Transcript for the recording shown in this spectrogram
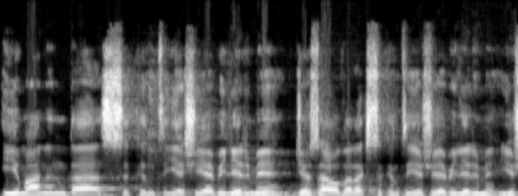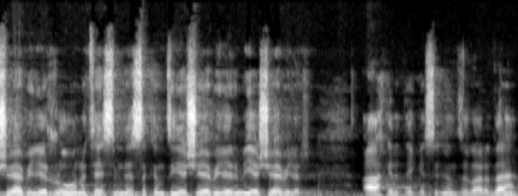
imanında sıkıntı yaşayabilir mi? Ceza olarak sıkıntı yaşayabilir mi? Yaşayabilir. Ruhunu teslimde sıkıntı yaşayabilir mi? Yaşayabilir. Ahiretteki sıkıntıları da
